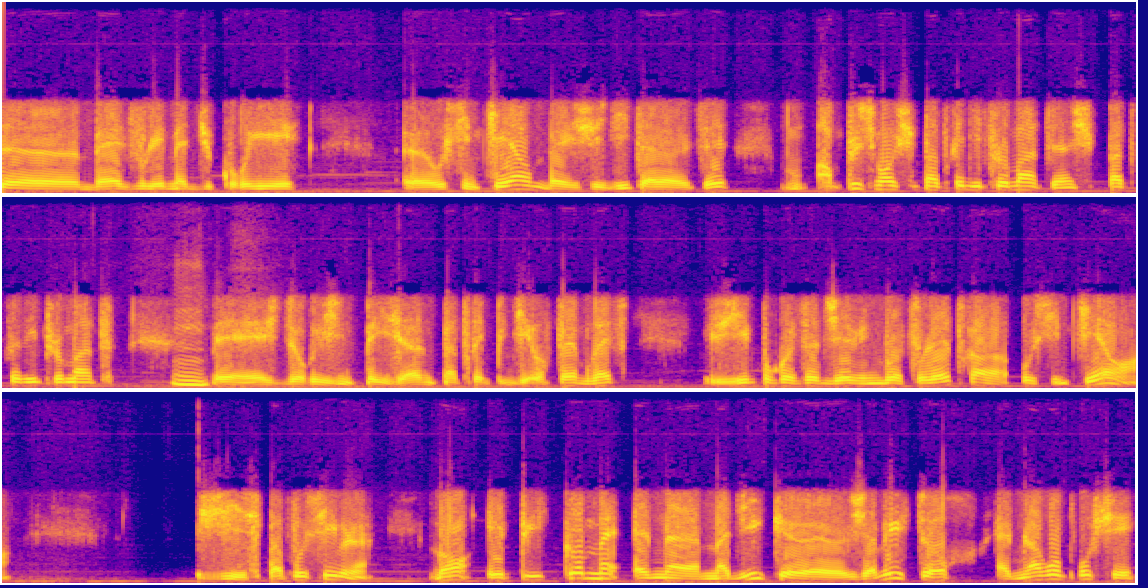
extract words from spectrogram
euh, ben, elle voulait mettre du courrier euh, au cimetière. Ben, j'ai dit, en plus, moi, je suis pas très diplomate. Hein, je suis pas très diplomate. Hmm. Mais je suis d'origine paysanne, pas très Enfin, bref. J'ai dit, pourquoi ça déjà une boîte aux lettres au cimetière? J'ai dit, c'est pas possible. Bon, et puis comme elle m'a dit que j'avais eu tort, elle me l'a reproché.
